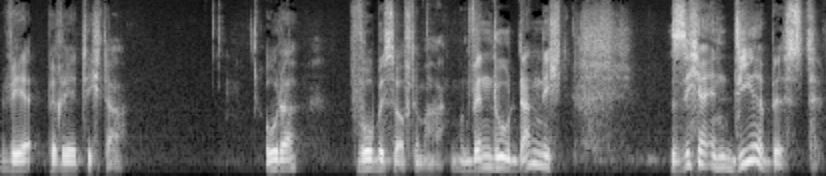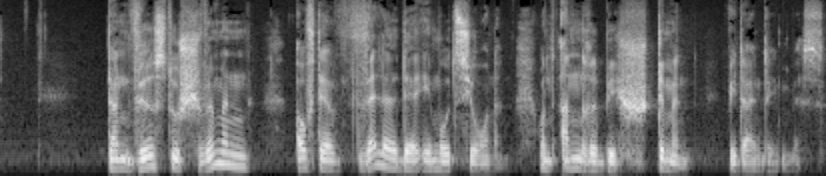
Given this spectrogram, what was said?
Wer berät dich da? Oder wo bist du auf dem Haken? Und wenn du dann nicht sicher in dir bist, dann wirst du schwimmen auf der Welle der Emotionen und andere bestimmen, wie dein Leben ist.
